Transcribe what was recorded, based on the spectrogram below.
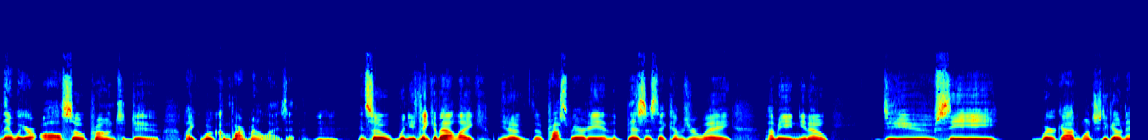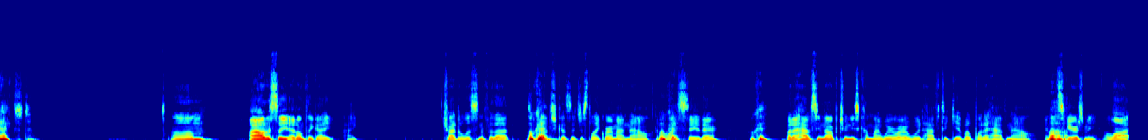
that we are all so prone to do. Like we compartmentalize it. hmm And so when you think about like, you know, the prosperity and the business that comes your way, I mean, you know, do you see where God wants you to go next? Um, I honestly, I don't think I, I try to listen for that Okay. much because I just like where I'm at now and I Okay. want to stay there. Okay. But I have seen opportunities come my way where I would have to give up what I have now, and Uh-huh. it scares me a lot.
